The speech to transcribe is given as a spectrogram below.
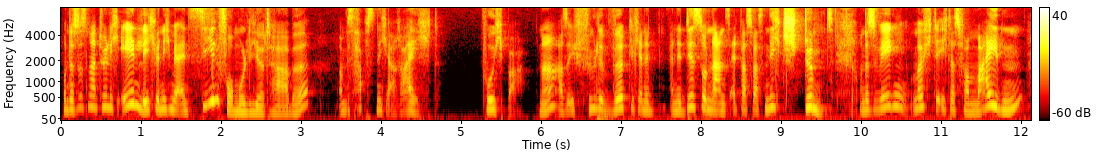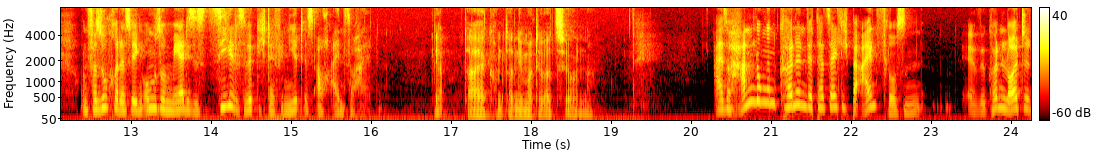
Und das ist natürlich ähnlich, wenn ich mir ein Ziel formuliert habe und es nicht erreicht. Furchtbar. Ne? Also ich fühle wirklich eine, eine Dissonanz, etwas, was nicht stimmt. Und deswegen möchte ich das vermeiden und versuche deswegen umso mehr dieses Ziel, das wirklich definiert ist, auch einzuhalten. Ja, daher kommt dann die Motivation. Ne? Also Handlungen können wir tatsächlich beeinflussen. Äh, wir können Leute,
